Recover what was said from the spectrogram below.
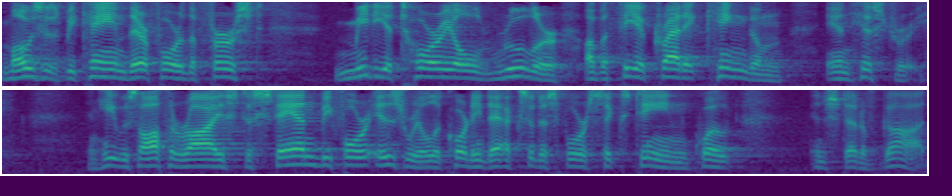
Moses became, therefore, the first mediatorial ruler of a theocratic kingdom in history. And he was authorized to stand before Israel according to Exodus 4:16, quote, instead of God.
